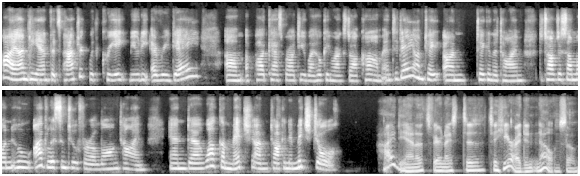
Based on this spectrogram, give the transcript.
Hi, I'm Deanne Fitzpatrick with Create Beauty Every Day, um, a podcast brought to you by hookingrugs.com. And today I'm, ta- I'm taking the time to talk to someone who I've listened to for a long time. And uh, welcome, Mitch. I'm talking to Mitch Joel. Hi, Deanna. That's very nice to to hear. I didn't know, so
